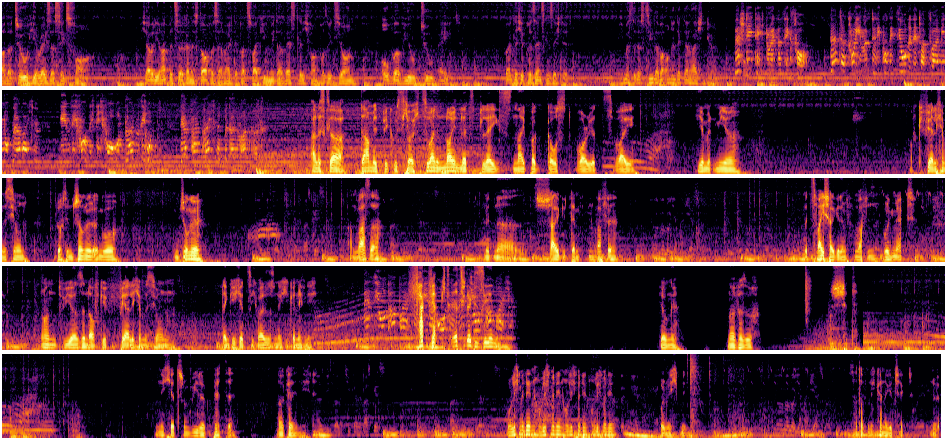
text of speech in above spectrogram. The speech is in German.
Mother 2, hier Razor 6-4. Ich habe die Randbezirke eines Dorfes erreicht, etwa zwei Kilometer westlich von Position Overview 28. Feindliche Präsenz gesichtet. Ich müsste das Ziel aber unentdeckt erreichen können. Bestätigt, Razor 6-4. Delta 3 müsste die Position in etwa zwei Minuten erreichen. Gehen Sie vorsichtig vor und bleiben Sie uns. Der Feind rechnet mit einem Angriff. Alles klar, damit begrüße ich euch zu einem neuen Let's Play Sniper Ghost Warrior 2. Hier mit mir. Auf gefährlicher Mission. Durch den Dschungel irgendwo. Im Dschungel. Am Wasser. Mit einer schallgedämpften Waffe mit zwei schallgedämpften Waffen, wohlgemerkt. Und wir sind auf gefährlicher Mission. Denke ich jetzt, ich weiß es nicht, kenne ich nicht. Fuck, wer hat mich denn jetzt wieder gesehen? Junge. Neuer Versuch. Shit. Nicht jetzt schon wieder, bitte. Okay, nicht. Hol ich mir den, hol ich mir den, hol ich mir den, hol ich mir den. Hol mich mit. Das hat hoffentlich keiner gecheckt. Nö.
